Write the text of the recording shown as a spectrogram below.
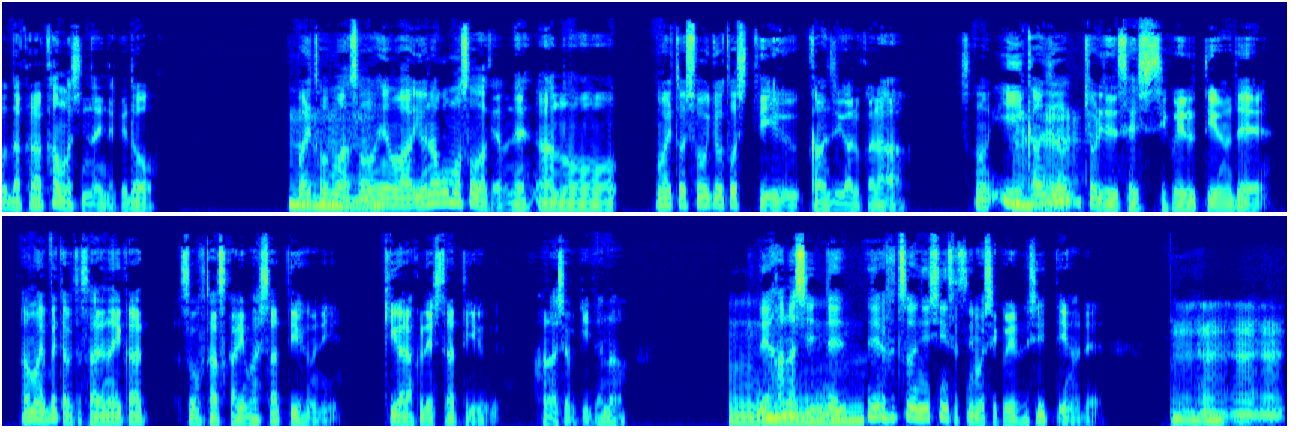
ろだからかもしれないんだけど、割とまあその辺は、米子もそうだけどね、あの、割と商業都市っていう感じがあるから、そのいい感じの距離で接してくれるっていうので、あんまりベタベタされないから、すごく助かりましたっていうふうに、気が楽でしたっていう話を聞いたな。うんで、話、で、で普通に親切にもしてくれるしっていうので、うんうんうん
